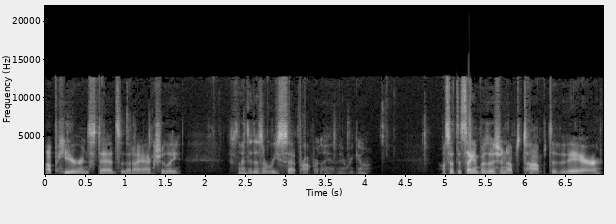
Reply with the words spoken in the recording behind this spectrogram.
up here instead so that I actually Sometimes it doesn't reset properly. There we go. I'll set the second position up top to there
